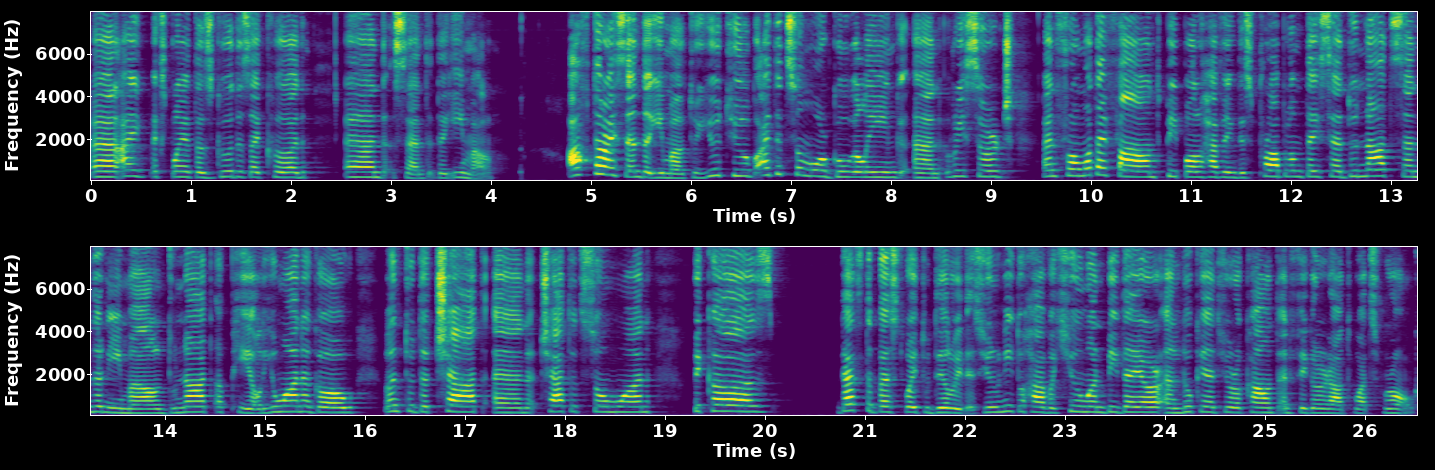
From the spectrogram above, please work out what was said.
and I explained it as good as I could and sent the email. After I sent the email to YouTube, I did some more Googling and research and from what I found, people having this problem, they said, do not send an email, do not appeal. You want to go into the chat and chat with someone because that's the best way to deal with this. You need to have a human be there and looking at your account and figure out what's wrong.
